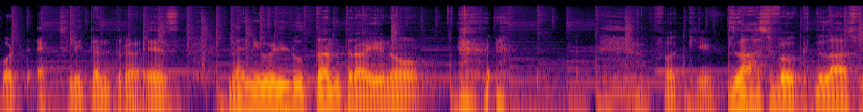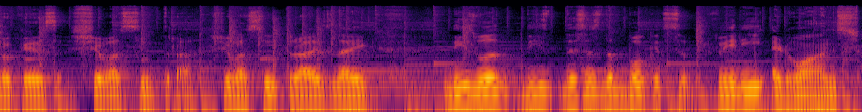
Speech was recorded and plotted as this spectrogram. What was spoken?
what actually tantra is. When you will do tantra you know Fuck you. The last book. The last book is Shiva Sutra. Shiva Sutra is like these were these. This is the book. It's very advanced.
